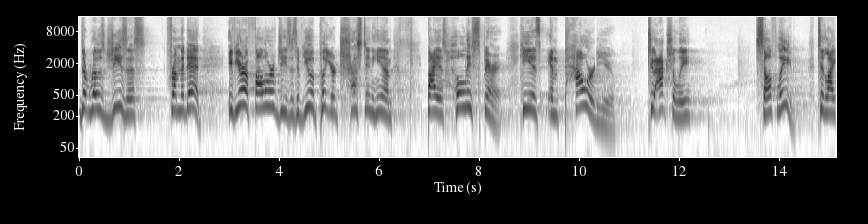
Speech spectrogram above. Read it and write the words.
that rose Jesus from the dead. If you're a follower of Jesus, if you have put your trust in Him by His Holy Spirit, He has empowered you to actually self lead, to like,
